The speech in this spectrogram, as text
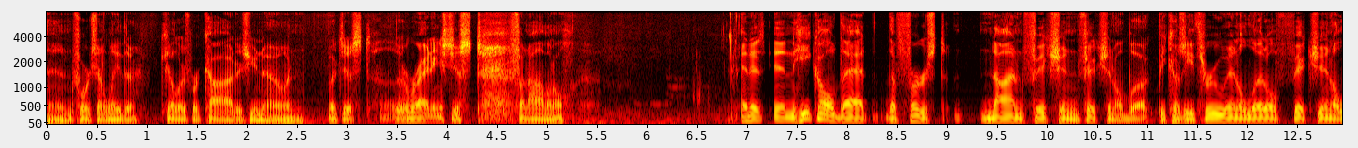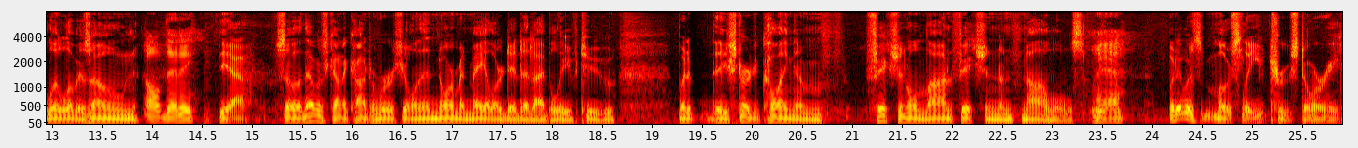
And fortunately, the killers were caught, as you know. And but just the writing's just phenomenal. And it, and he called that the first nonfiction fictional book because he threw in a little fiction, a little of his own. Oh, did he? Yeah. So that was kind of controversial. And then Norman Mailer did it, I believe, too. But it, they started calling them fictional nonfiction novels Yeah. but it was mostly true story.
